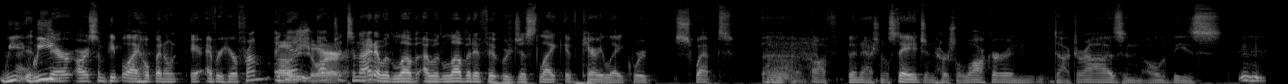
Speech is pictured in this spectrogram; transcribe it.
We Uh, we there are some people I hope I don't ever hear from Oh, again sure. after tonight. I Oh. would love I would love it if it were just like if Kari Lake were swept uh, off the national stage and Herschel Walker and Dr. Oz and all of these Mhm.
